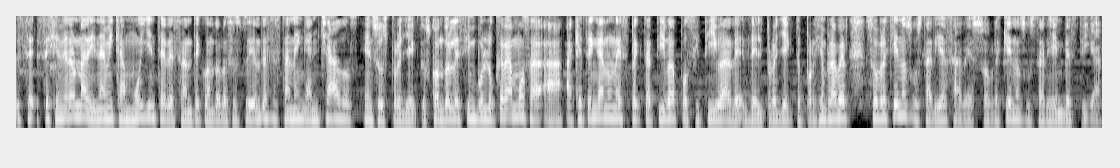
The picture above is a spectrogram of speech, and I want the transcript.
se, genera una dinámica muy interesante cuando los estudiantes están enganchados en sus proyectos, cuando les involucramos a, que tengan una expectativa positiva del proyecto. Por ejemplo, a ver, ¿sobre qué nos gustaría saber? ¿Sobre qué nos gustaría investigar?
